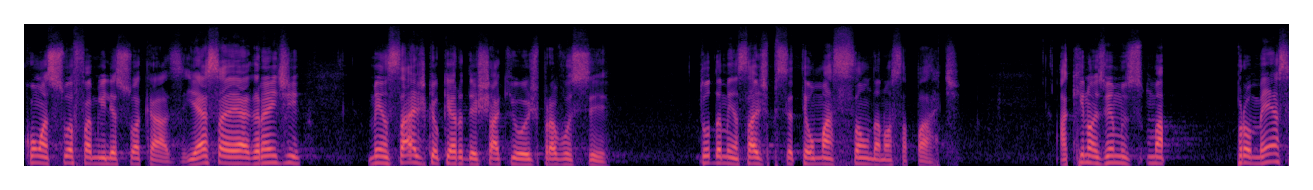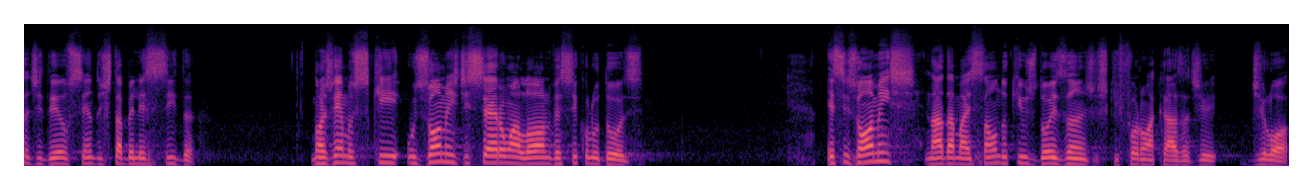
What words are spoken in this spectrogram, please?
com a sua família, a sua casa. E essa é a grande mensagem que eu quero deixar aqui hoje para você. Toda mensagem precisa ter uma ação da nossa parte. Aqui nós vemos uma promessa de Deus sendo estabelecida. Nós vemos que os homens disseram a Ló, no versículo 12. Esses homens nada mais são do que os dois anjos que foram à casa de, de Ló.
